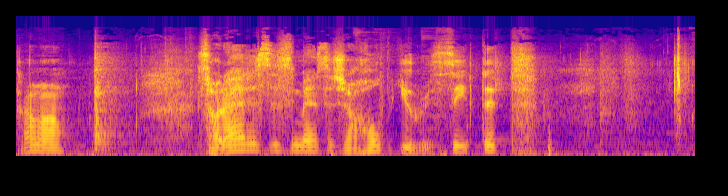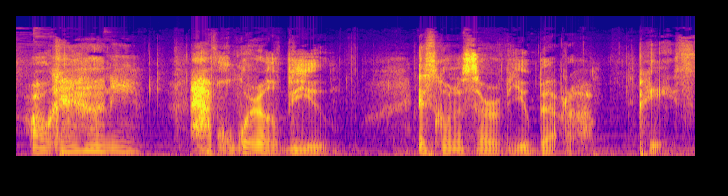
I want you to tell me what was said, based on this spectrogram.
Come on. So that is this message. I hope you received it. Okay, honey. Have a worldview. It's going to serve you better. Peace.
